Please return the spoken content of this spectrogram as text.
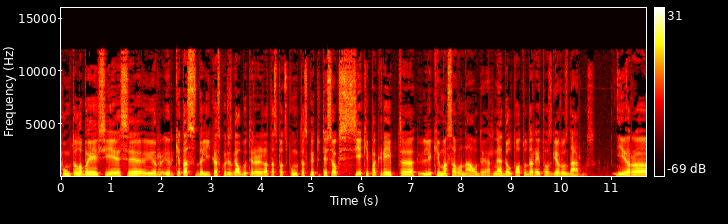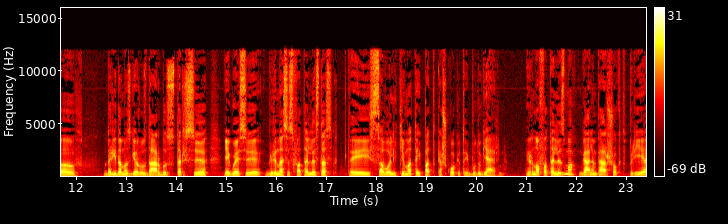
punktu labai siejasi ir, ir kitas dalykas, kuris galbūt ir yra tas pats punktas, kai tu tiesiog sieki pakreipti likimą savo naudai, ar ne, dėl to tu darai tuos gerus darbus. Ir darydamas gerus darbus, tarsi, jeigu esi grinasis fatalistas, tai savo likimą taip pat kažkokiu tai būdu gerini. Ir nuo fatalizmo galim peršokti prie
